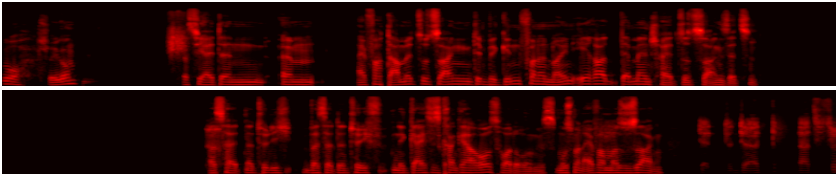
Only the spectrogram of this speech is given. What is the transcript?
oh, Entschuldigung, dass sie halt dann ähm, einfach damit sozusagen den Beginn von einer neuen Ära der Menschheit sozusagen setzen. Was halt natürlich, was halt natürlich eine geisteskranke Herausforderung ist, muss man einfach mal so sagen. Da, da, da, dazu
